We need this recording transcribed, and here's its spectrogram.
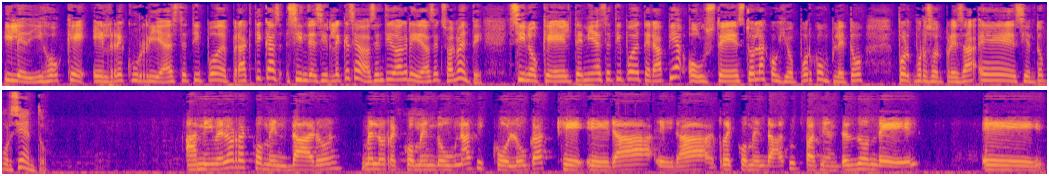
y le dijo que él recurría a este tipo de prácticas sin decirle que se había sentido agredida sexualmente, sino que él tenía este tipo de terapia o usted esto la cogió por completo, por, por sorpresa, eh, ciento por ciento? A mí me lo recomendaron, me lo recomendó una psicóloga que era, era recomendada a sus pacientes donde él, eh,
